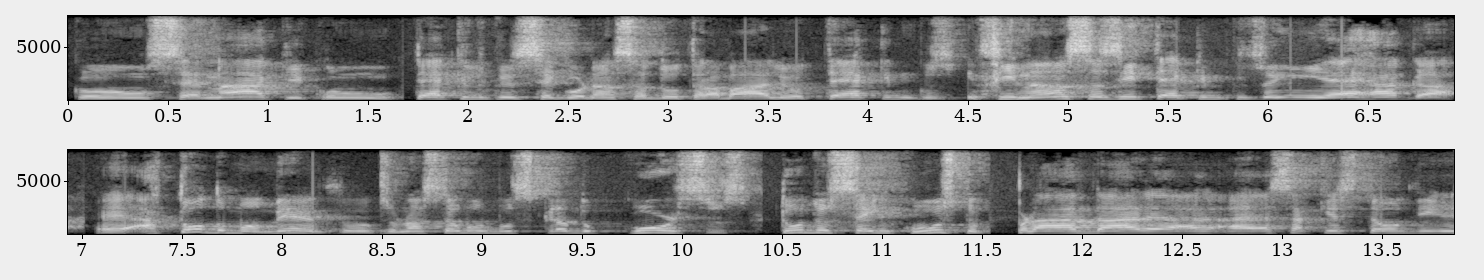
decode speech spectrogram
com o SENAC, com técnicos de segurança do trabalho, técnicos em finanças e técnicos em RH. É, a todo momento, nós estamos buscando cursos, tudo sem custo, para dar a, a essa questão de,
